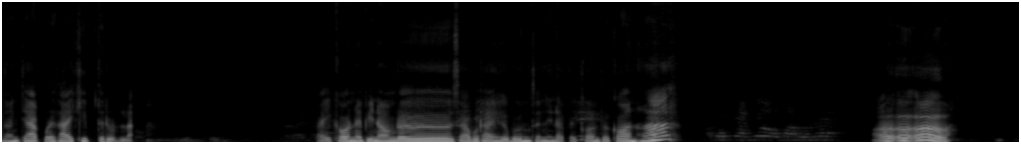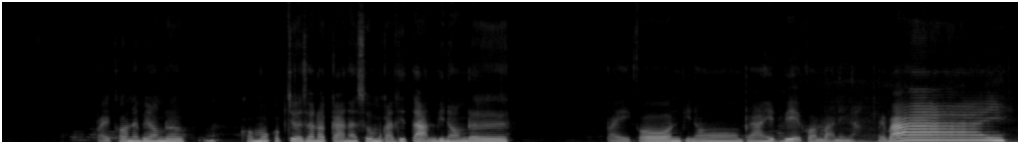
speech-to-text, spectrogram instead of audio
หลังจากไปถ่ายคลิปแตะดุดละไปก่อนนะพี่น้องเด้อสาวผู้ไทยเฮอเบิ้งซันนี่แหละไปก่อนไปก่อนฮะเออเออเออไปก่อนนะพี่น้องเด้อขอมกขอบเจอสำหรับการหาชมการติดตามพี่น้องเด้อ ไปก่อนพี่น้องไปหาเฮ็ดเวกก่อนบ้านนี้นะบ๊ายบาย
